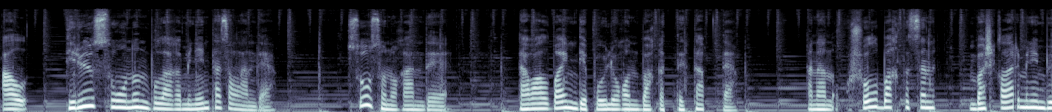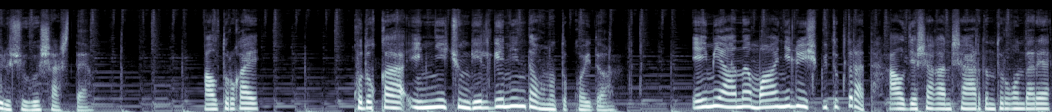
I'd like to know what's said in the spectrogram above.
Ал тирүү суунун булагы менен тазаланды. Суусуну канды таба албайм деп ойлогон бакытты тапты. Анан ушул бактысын башкалар менен бөлүшүүгө шашты. Ал тургай кудукка эмне үчүн келгенин да унутуп койду эми аны маанилүү иш күтүп турат. Ал жашаган шаардын тургундары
